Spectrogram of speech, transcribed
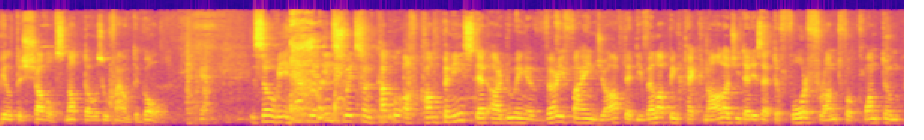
built the shovels, not those who found the gold. Okay. So we have here in Switzerland a couple of companies that are doing a very fine job. They're developing technology that is at the forefront for quantum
